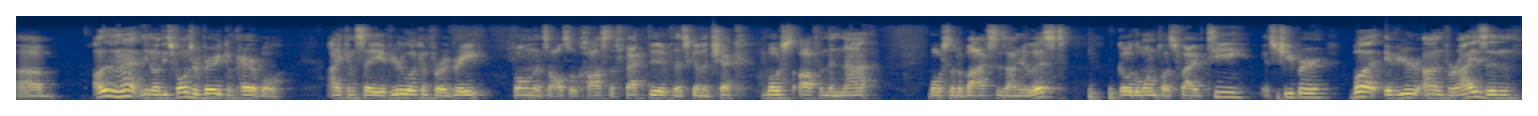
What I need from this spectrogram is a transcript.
Um, other than that, you know, these phones are very comparable. I can say if you're looking for a great phone that's also cost effective, that's going to check most often than not most of the boxes on your list, go the OnePlus 5T. It's cheaper, but if you're on Verizon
